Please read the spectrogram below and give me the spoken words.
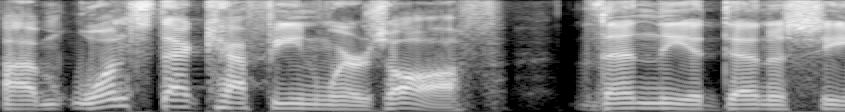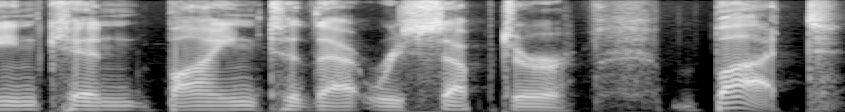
Um, once that caffeine wears off then the adenosine can bind to that receptor. But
